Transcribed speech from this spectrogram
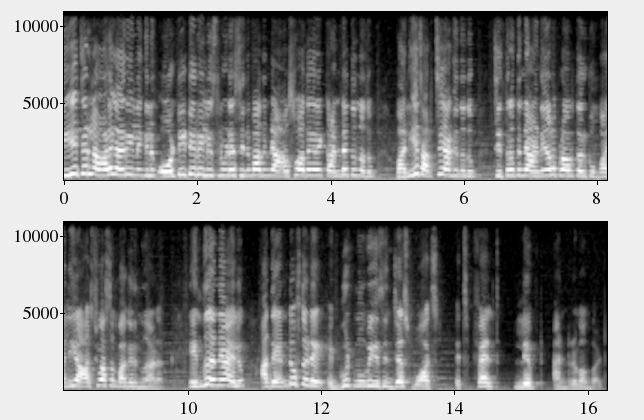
തിയേറ്ററിൽ ആൾ കയറിയില്ലെങ്കിലും ഒ ടി ടി റിലീസിലൂടെ സിനിമ അതിന്റെ ആസ്വാദകരെ കണ്ടെത്തുന്നതും വലിയ ചർച്ചയാകുന്നതും ചിത്രത്തിന്റെ അണിയറ പ്രവർത്തകർക്കും വലിയ ആശ്വാസം പകരുന്നതാണ്. എന്തു തന്നെയായാലും at the end of the day a good movie is in just watch it's felt lived and remembered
